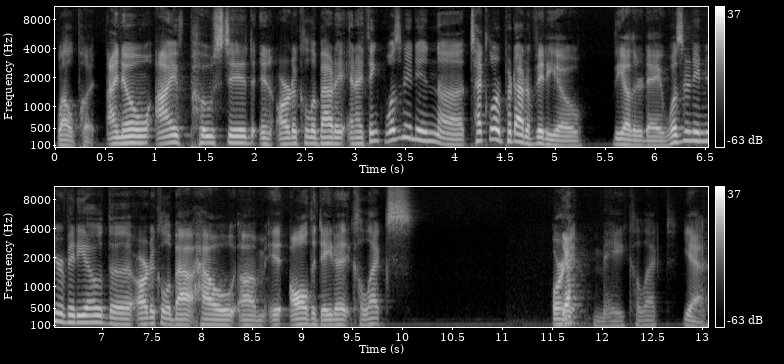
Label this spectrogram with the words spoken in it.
Well put. I know I've posted an article about it, and I think wasn't it in uh, TechLore put out a video the other day. Wasn't it in your video the article about how um, it all the data it collects? Or yeah. it may collect. Yeah,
